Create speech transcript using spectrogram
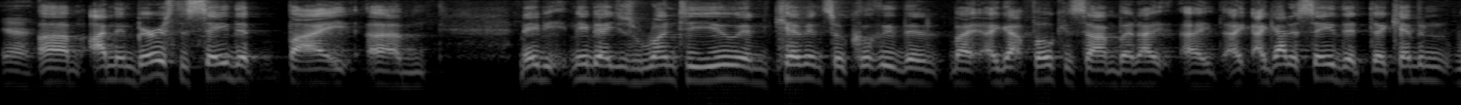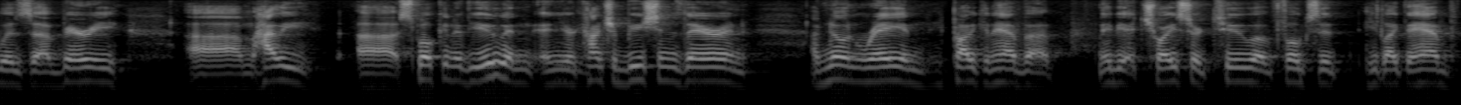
yeah. Um, I'm embarrassed to say that by um, maybe maybe I just run to you and Kevin so quickly that I got focused on, but I I, I got to say that uh, Kevin was uh, very um, highly uh, spoken of you and, and your contributions there, and I've known Ray, and he probably can have a, maybe a choice or two of folks that he'd like to have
